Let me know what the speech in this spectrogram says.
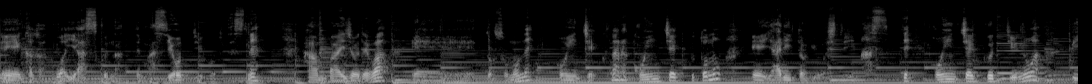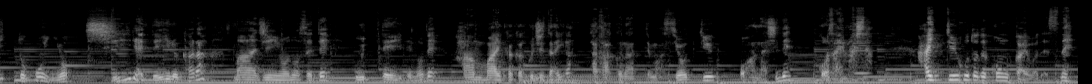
えー、価格は安くなってますよっていうことですね。販売所では、えー、っとそのね、コインチェックならコインチェックとの、えー、やり取りをしています。で、コインチェックっていうのはビットコインを仕入れているからマージンを乗せて売っているので販売価格自体が高くなってますよっていうお話でございました。はい、ということで今回はですね、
